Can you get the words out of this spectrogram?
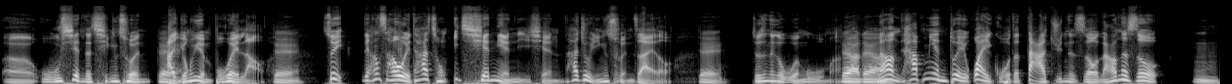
呃无限的青春，他永远不会老，对，所以梁朝伟他从一千年以前他就已经存在了，对，就是那个文武嘛，对啊对啊，然后他面对外国的大军的时候，然后那时候，嗯，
